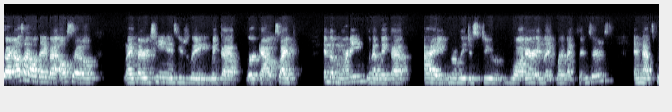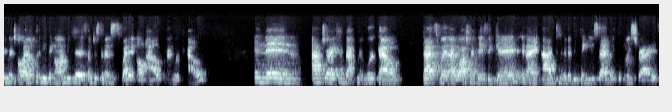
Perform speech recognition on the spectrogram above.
So I'm outside all day, but also like my routine is usually wake up, workout. So I, in the morning when I wake up, I normally just do water and like one of my cleansers. And that's pretty much all. I don't put anything on because I'm just gonna sweat it all out when I work out. And then after I come back from my workout, that's when I wash my face again and I add kind of everything you said, like the moisturize,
